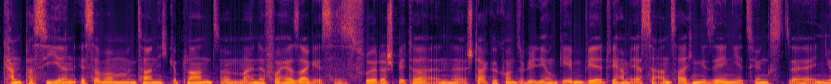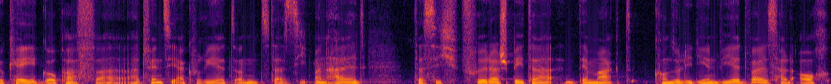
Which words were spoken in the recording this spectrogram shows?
kann passieren, ist aber momentan nicht geplant. Meine Vorhersage ist, dass es früher oder später eine starke Konsolidierung geben wird. Wir haben erste Anzeichen gesehen, jetzt jüngst äh, in UK. GoPuff äh, hat Fancy akquiriert und da sieht man halt, dass sich früher oder später der Markt konsolidieren wird, weil es halt auch,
